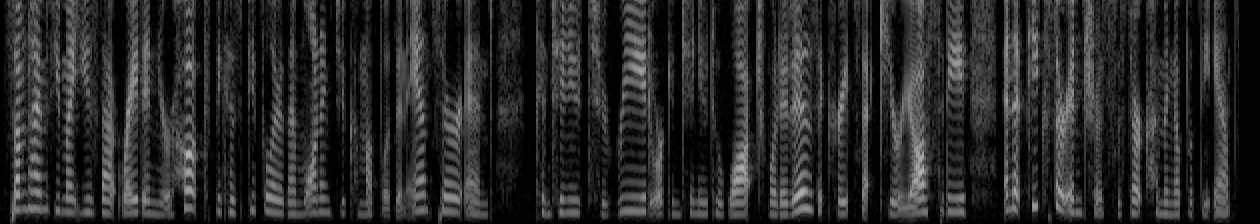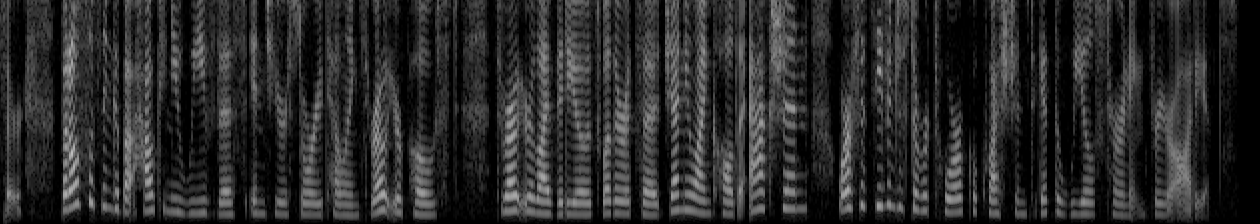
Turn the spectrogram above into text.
Sometimes you might use that right in your hook because people are then wanting to come up with an answer and continue to read or continue to watch what it is. It creates that curiosity and it piques their interest to start coming up with the answer. But also think about how can you weave this into your storytelling throughout your post, throughout your live videos, whether it's a genuine call to action or if it's even just a rhetorical question to get the wheels turning for your audience.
